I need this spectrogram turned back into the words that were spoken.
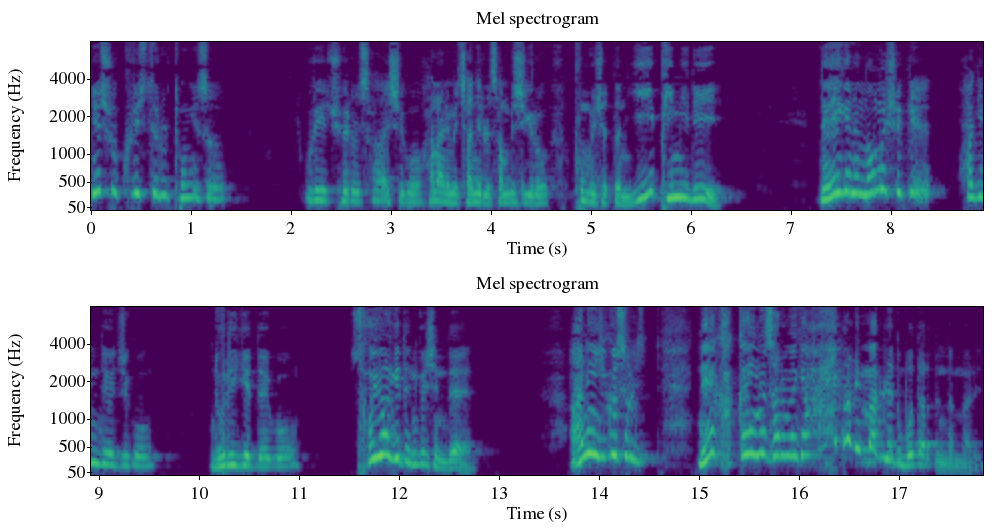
예수 그리스도를 통해서 우리의 죄를 사하시고 하나님의 자녀를 삼으시기로 품으셨던 이 비밀이 내게는 너무 쉽게 확인되어지고 누리게 되고 소유하게 된 것인데 아니 이것을 내 가까이 있는 사람에게 아무리 말을 해도 못 알아듣는단 말이에요.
